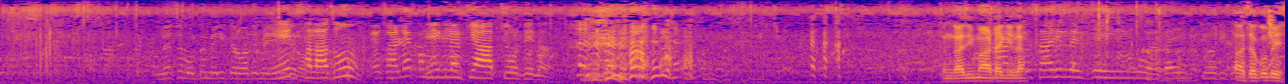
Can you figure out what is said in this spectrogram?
मैं से बोलता मेरी करवा दे मेरी एक सलाह दूँ। एक लड़की आप छोड़ देना। कंगाली में आटा गिला सारी लड़के ही हुआ था चोरी अच्छा को बेच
